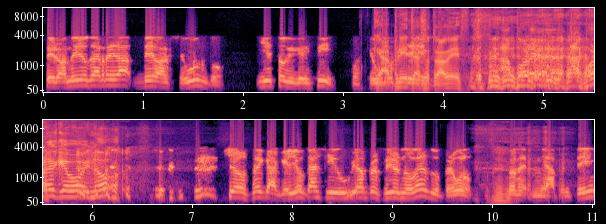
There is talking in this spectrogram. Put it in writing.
pero a medio carrera veo al segundo. ¿Y esto qué quiere decir? Pues que, aprietas otra vez. a, por el, que voy, ¿no? yo seca, que yo casi hubiera preferido no verlo, pero bueno, entonces me apreté,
